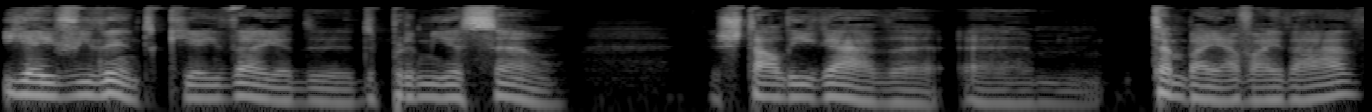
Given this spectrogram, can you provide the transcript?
E é evidente que a ideia de, de premiação está ligada um, também à vaidade,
